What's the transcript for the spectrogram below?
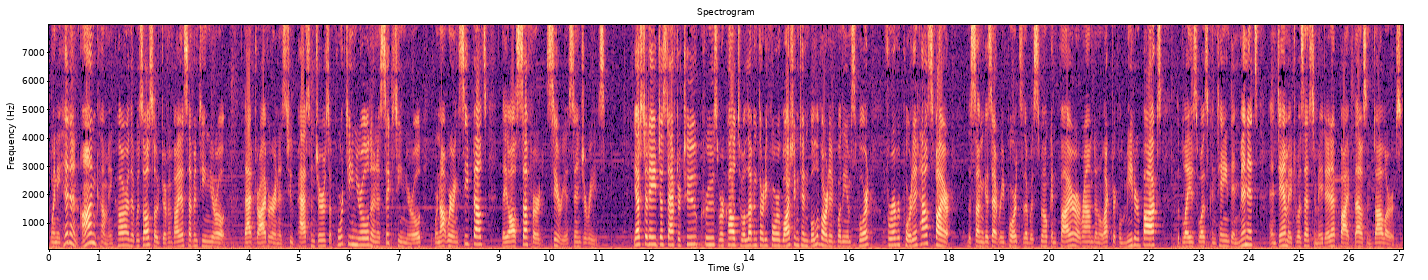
when he hit an oncoming car that was also driven by a 17 year old. That driver and his two passengers, a 14 year old and a 16 year old, were not wearing seatbelts. They all suffered serious injuries. Yesterday, just after 2, crews were called to 1134 Washington Boulevard in Williamsport for a reported house fire. The Sun Gazette reports there was smoke and fire around an electrical meter box. The blaze was contained in minutes, and damage was estimated at $5,000.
